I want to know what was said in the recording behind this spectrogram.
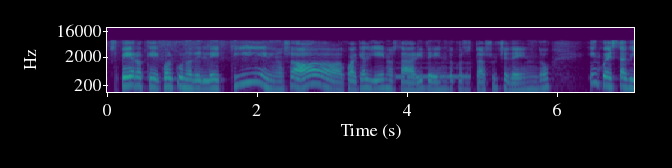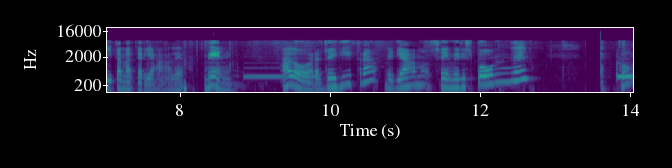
Spero che qualcuno dei letti, non so, qualche alieno sta ridendo cosa sta succedendo in questa vita materiale. Bene, allora J. Ditra, vediamo se mi risponde. Ecco,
